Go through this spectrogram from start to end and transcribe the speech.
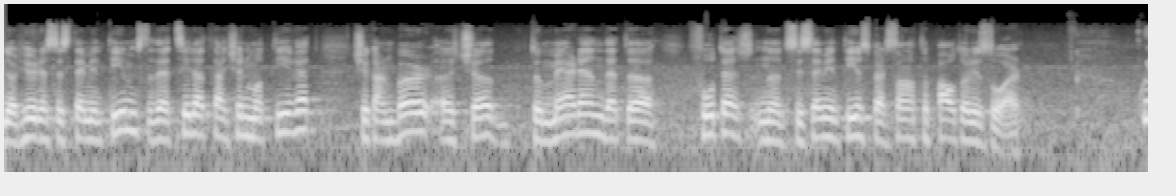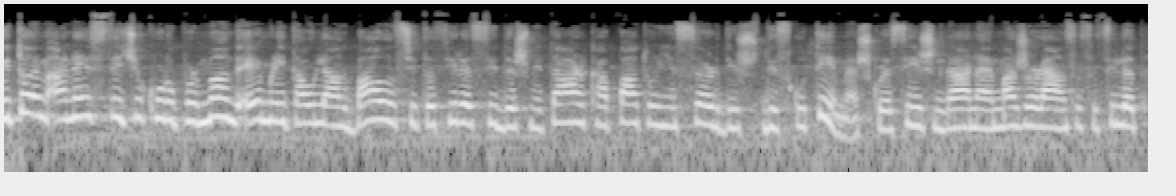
ndërhyrje në sistemin TIMS dhe cilat kanë qenë motivet që kanë bërë që të merren dhe të futen në sistemin TIMS persona të paautorizuar. Kujtojmë Anesti që kur u përmend emri i Taulant Ballës që të thirret si dëshmitar ka patur një sërë diskutimesh, kryesisht nga ana e mazhorancës të cilët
